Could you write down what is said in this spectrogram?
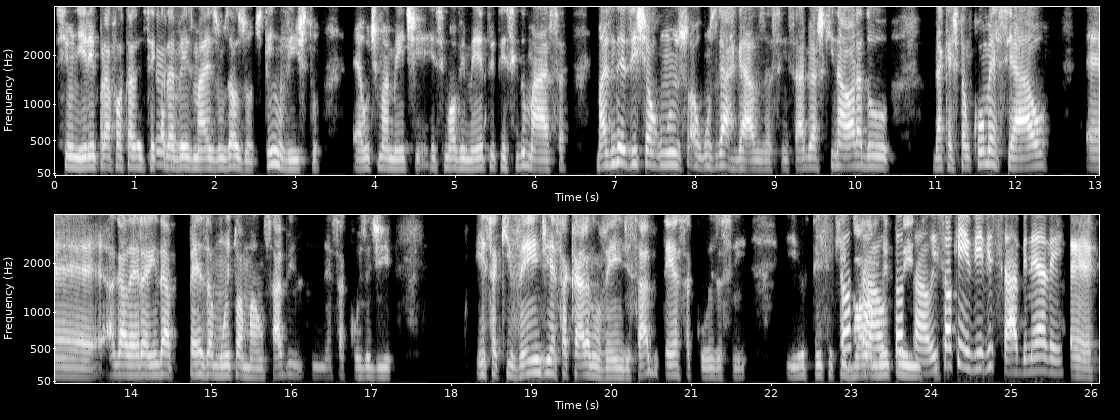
se unirem para fortalecer uhum. cada vez mais uns aos outros. Tenho visto é, ultimamente esse movimento e tem sido massa, mas ainda existe alguns alguns gargalos assim, sabe? Eu acho que na hora do da questão comercial é, a galera ainda pesa muito a mão, sabe? Nessa coisa de esse aqui vende e essa cara não vende, sabe? Tem essa coisa assim. E eu sinto que total, rola muito total. isso. E só quem vive sabe, né, Ale? É.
